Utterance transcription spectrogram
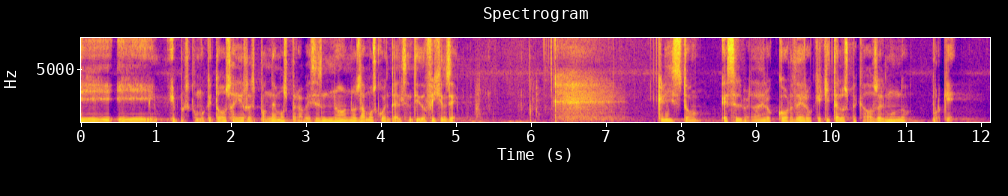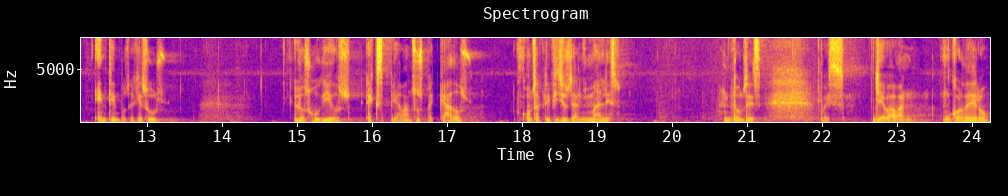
Y, y, pues como que todos ahí respondemos, pero a veces no nos damos cuenta del sentido. Fíjense, Cristo es el verdadero Cordero que quita los pecados del mundo, porque en tiempos de Jesús los judíos expiaban sus pecados con sacrificios de animales. Entonces, pues llevaban un cordero,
